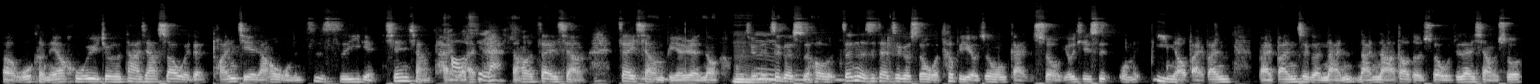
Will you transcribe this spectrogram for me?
呃，我可能要呼吁，就是大家稍微的团结，然后我们自私一点，先想台湾，然后再想再想别人哦。我觉得这个时候真的是在这个时候，我特别有这种感受，尤其是我们疫苗百般百般这个难难拿到的时候，我就在想说。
